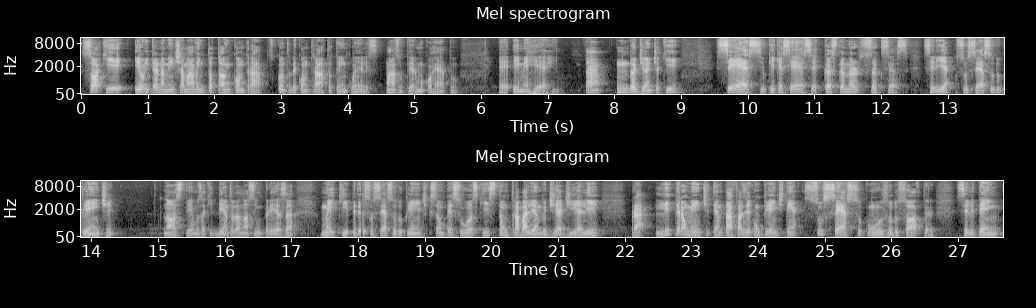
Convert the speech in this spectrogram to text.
só que eu internamente chamava em total em contratos, quanto de contrato eu tenho com eles, mas o termo correto é MRR, tá? Indo adiante aqui, CS, o que é CS? É Customer Success, seria sucesso do cliente. Nós temos aqui dentro da nossa empresa uma equipe de sucesso do cliente, que são pessoas que estão trabalhando dia a dia ali para literalmente tentar fazer com que o cliente tenha sucesso com o uso do software. Se ele tem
